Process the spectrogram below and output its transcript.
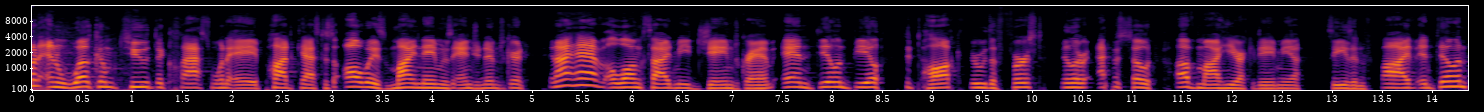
Everyone, and welcome to the Class 1A podcast. As always, my name is Andrew Nimsgren, and I have alongside me James Graham and Dylan Beal to talk through the first filler episode of My Hero Academia season 5. And Dylan,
